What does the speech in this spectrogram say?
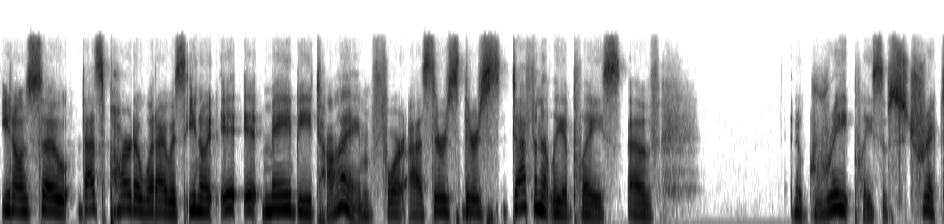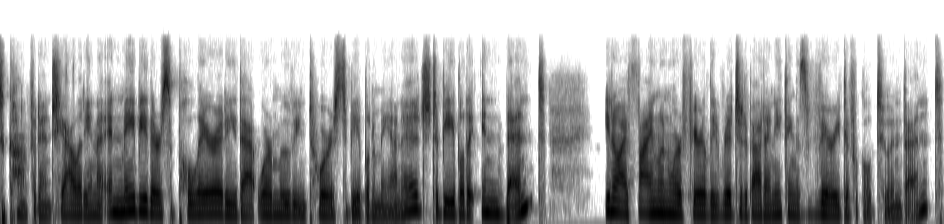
you know so that's part of what i was you know it, it, it may be time for us there's there's definitely a place of a great place of strict confidentiality and, and maybe there's a polarity that we're moving towards to be able to manage to be able to invent. You know i find when we're fairly rigid about anything it's very difficult to invent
